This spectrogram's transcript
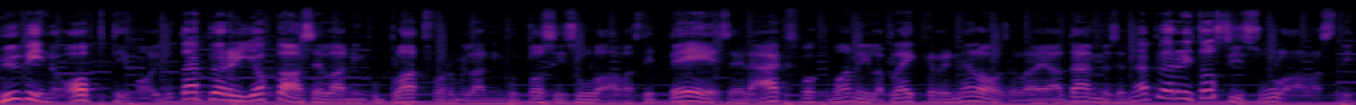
hyvin optimoitu. Tää pyörii jokaisella niinku platformilla niinku tosi sulavasti. PCllä, Xbox Oneilla, Pleikkari 4 ja tämmöiset. Tää pyörii tosi sulavasti.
